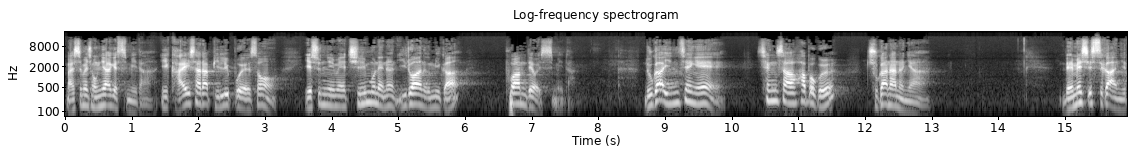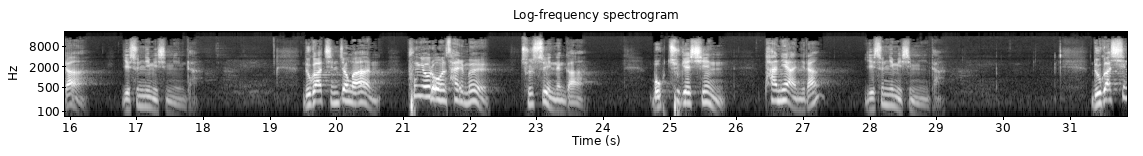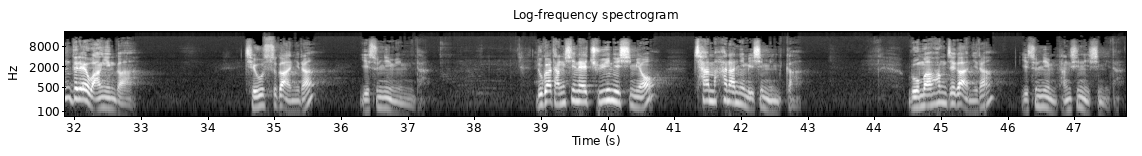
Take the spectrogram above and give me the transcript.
말씀을 정리하겠습니다. 이 가이사라 빌립보에서 예수님의 질문에는 이러한 의미가 포함되어 있습니다. 누가 인생의 생사화복을 주관하느냐? 네메시스가 아니라 예수님이십니다. 누가 진정한 풍요로운 삶을 줄 수 있는가? 목축의 신, 판이 아니라 예수님이십니다. 누가 신들의 왕인가? 제우스가 아니라 예수님입니다. 누가 당신의 주인이시며 참 하나님이십니까? 로마 황제가 아니라 예수님 당신이십니다.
